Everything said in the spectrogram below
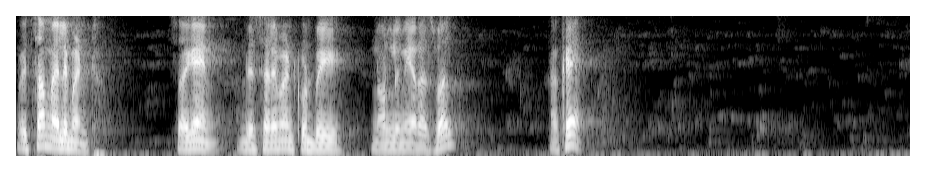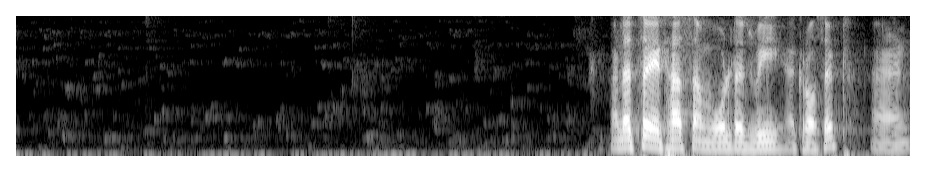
with some element. So, again this element could be nonlinear as well. Okay. And let us say it has some voltage V across it and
